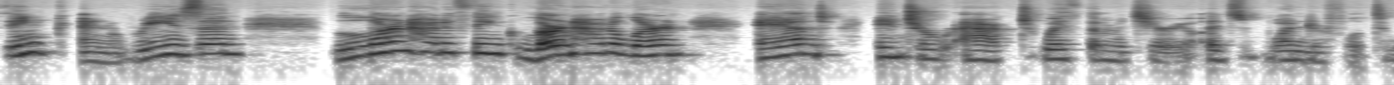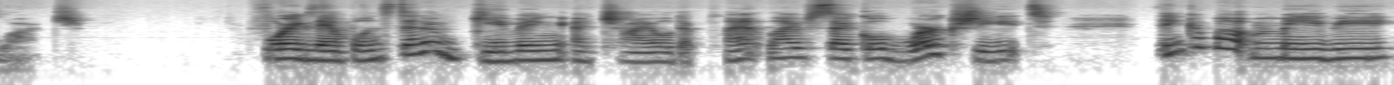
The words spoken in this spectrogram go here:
think and reason, learn how to think, learn how to learn, and interact with the material. It's wonderful to watch. For example, instead of giving a child a plant life cycle worksheet, think about maybe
